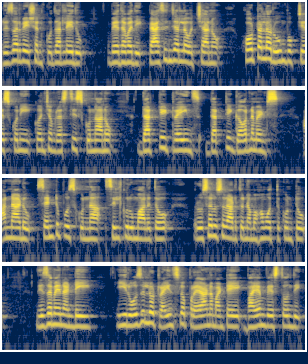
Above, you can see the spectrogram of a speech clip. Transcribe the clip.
రిజర్వేషన్ కుదరలేదు. వెధవది ప్యాసింజర్లో వచ్చాను. హోటల్లో రూమ్ బుక్ చేసుకుని కొంచెం రెస్ట్ తీసుకున్నాను. దర్టీ ట్రైన్స్ దర్టీ గవర్నమెంట్స్ అన్నాడు సెంటు పూసుకున్న సిల్క్ రుమాలతో రుసరుసలాడుతున్న మొహం ఒత్తుకుంటూ. నిజమేనండి ఈ రోజుల్లో ట్రైన్స్లో ప్రయాణం అంటే భయం వేస్తోంది.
